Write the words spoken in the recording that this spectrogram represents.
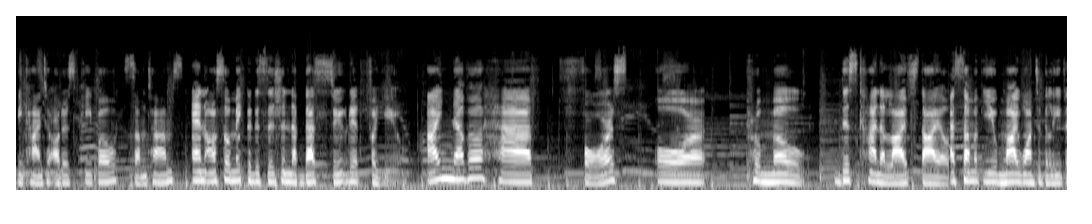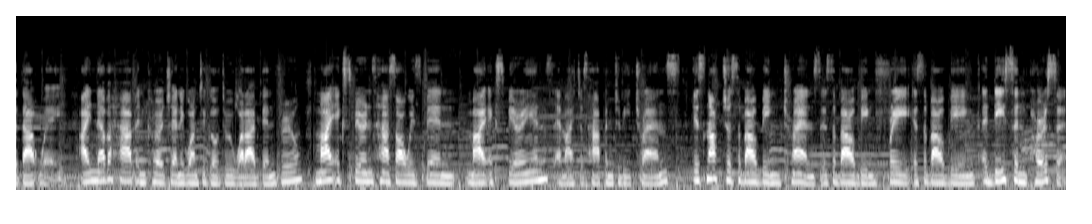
be kind to others people sometimes and also make the decision that best suited for you i never have forced or promote this kind of lifestyle as some of you might want to believe it that way i never have encouraged anyone to go through what i've been through my experience has always been my experience and i just happen to be trans it's not just about being trans it's about being free it's about being a decent person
